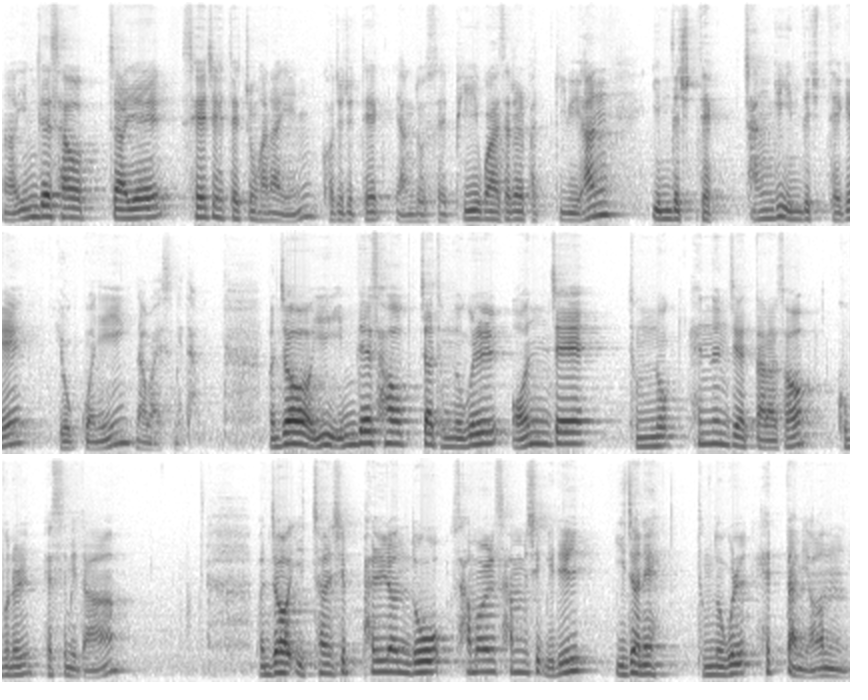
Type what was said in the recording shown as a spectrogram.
임대사업자의 세제 혜택 중 하나인 거주주택 양도세 비과세를 받기 위한 임대주택, 장기 임대주택의 요건이 나와 있습니다. 먼저 이 임대사업자 등록을 언제 등록했는지에 따라서 구분을 했습니다. 먼저 2018년도 3월 31일 이전에 등록을 했다면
